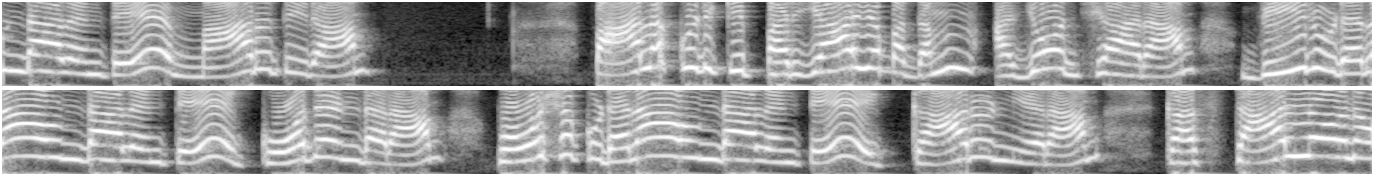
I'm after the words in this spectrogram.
ఉండాలంటే దీనికి పర్యాయపదం అయోధ్యారాం వీరుడెలా ఉండాలంటే కోదండరాం పోషకుడెలా ఉండాలంటే కారుణ్యరాం కష్టాల్లోనూ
